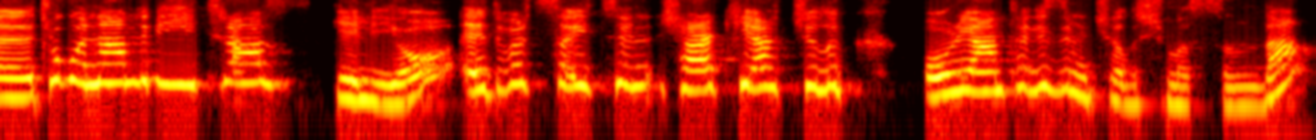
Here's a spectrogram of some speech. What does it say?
e, çok önemli bir itiraz geliyor. Edward Said'in şarkiyatçılık, oryantalizm çalışmasında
